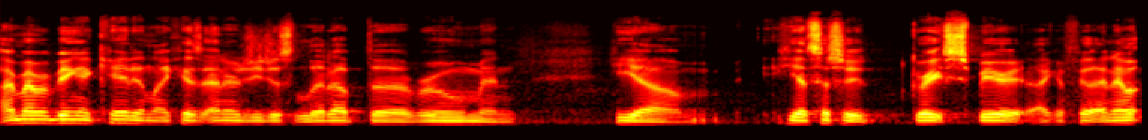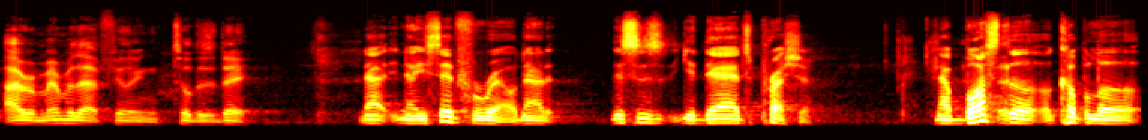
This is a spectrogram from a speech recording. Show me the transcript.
I remember being a kid and like his energy just lit up the room, and he um he had such a great spirit. I could feel, it. and I- I remember that feeling till this day. Now, now you said Pharrell. Now, this is your dad's pressure. Now, Busta, a couple of,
